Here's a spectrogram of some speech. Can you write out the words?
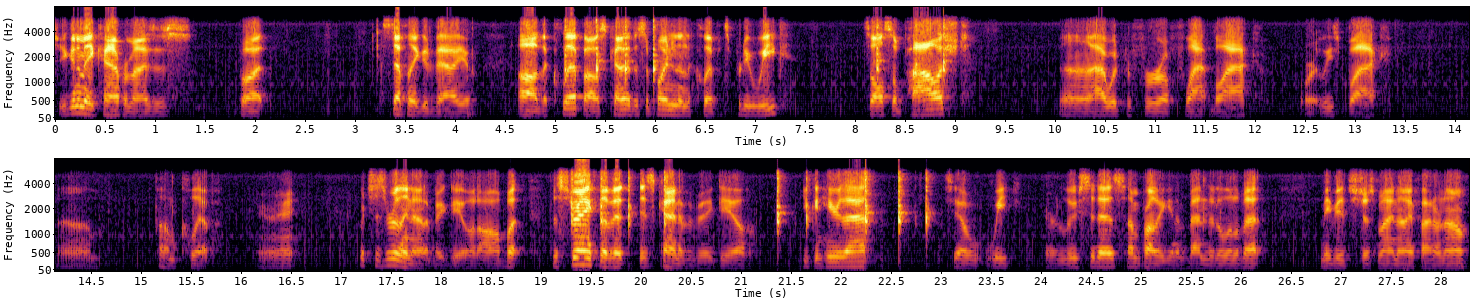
So you're going to make compromises, but it's definitely a good value. Uh, the clip, I was kind of disappointed in the clip. It's pretty weak. It's also polished. Uh, I would prefer a flat black, or at least black, um, um, clip. Alright? Which is really not a big deal at all, but the strength of it is kind of a big deal. You can hear that. See how weak or loose it is? I'm probably going to bend it a little bit. Maybe it's just my knife, I don't know.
